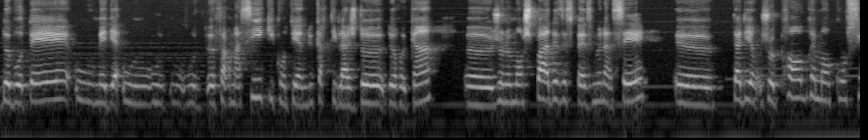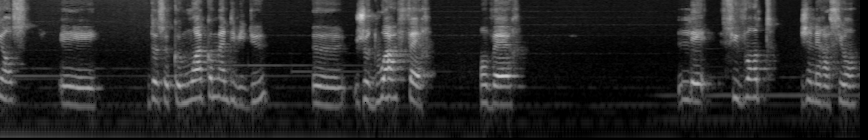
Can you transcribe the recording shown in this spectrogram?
de beauté ou, de pharmacie qui contiennent du cartilage de, requin. Euh, je ne mange pas des espèces menacées. C'est-à-dire, je prends vraiment conscience et de ce que moi, comme individu, euh, je dois faire envers les suivantes générations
